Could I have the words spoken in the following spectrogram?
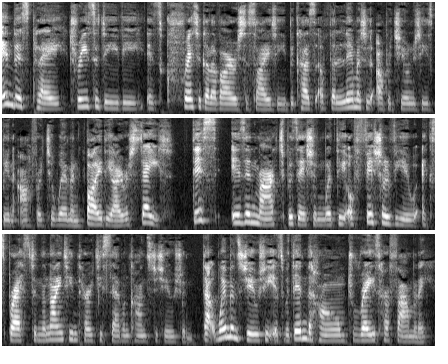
In this play, Teresa Deevy is critical of Irish society because of the limited opportunities being offered to women by the Irish state. This is in marked position with the official view expressed in the 1937 Constitution that women's duty is within the home to raise her family.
